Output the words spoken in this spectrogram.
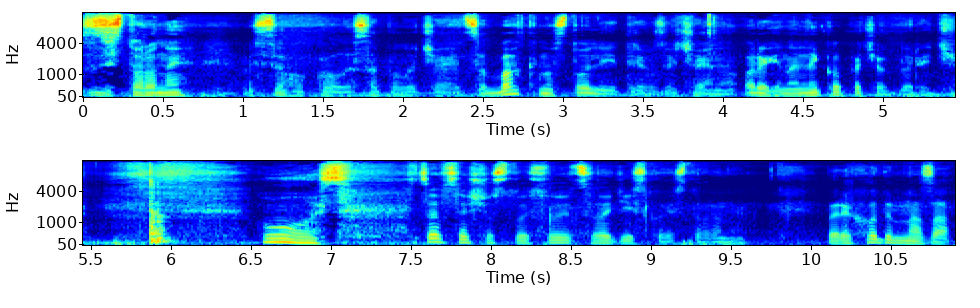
зі сторони ось колеса. Виходить. Бак на 100 літрів, звичайно. Оригінальний копачок, до речі. Ось. Це все, що стосується водійської сторони. Переходимо назад.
